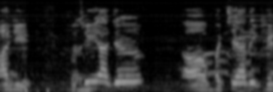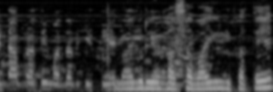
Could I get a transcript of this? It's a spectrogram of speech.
ਹਾਂਜੀ ਤੁਸੀਂ ਅੱਜ ਅ, ਬੱਚਿਆਂ ਦੀ ਖੇਡਾਂ ਪ੍ਰਤੀ ਮਦਦ ਕੀਤੀ ਹੈ। ਵਾਹਿਗੁਰੂ ਜੀ ਕਾ ਖਾਲਸਾ ਵਾਹਿਗੁਰੂ ਜੀ ਕੀ ਫਤਿਹ।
